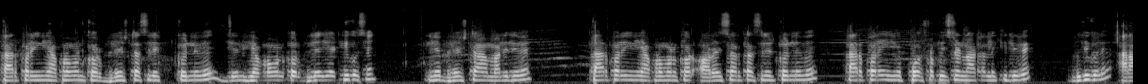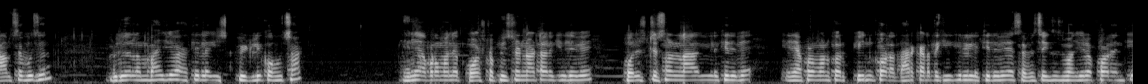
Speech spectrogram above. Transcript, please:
ତାପରେ ଇଏ ଆପଣମାନଙ୍କର ଭିଲେଜଟା ସିଲେକ୍ଟ କରିନେବେ ଯେନ୍କି ଆପଣମାନଙ୍କର ଭିଲେଜ ଠିକ୍ ଅଛେ ଇଏ ଭିଲେଜଟା ମାରିଦେବେ ତାପରେ ଇଏ ଆପଣମାନଙ୍କର ଅରଇ ସାର୍ଟା ସିଲେକ୍ଟ କରିନେବେ ତାପରେ ଇଏ ପୋଷ୍ଟ ଅଫିସର ନାଁଟା ଲେଖିଦେବେ ବୁଝିଗଲେ ଆରାମସେ ବୁଝୁନ୍ ଭିଡ଼ିଓ ଲମ୍ବା ହେଇଯିବ ହେଥିର୍ ଲାଗି ସ୍ପିଡ୍ଲି କହୁଛନ୍ এনে আপনার পোস্ট অফিস নাটা লিখি দেবে? পুলিশ স্টেশন না লিখি দেবে। এনে আপনার পিনকোড আধার কার্ড দেখি লিখিদেবে seven six one zero four এমতি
